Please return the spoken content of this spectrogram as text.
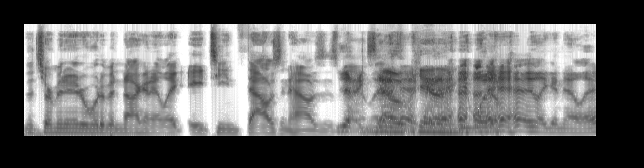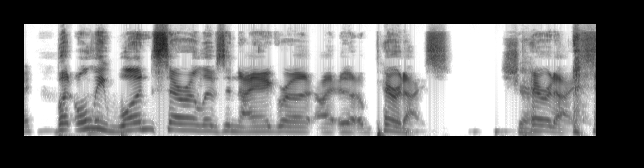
the Terminator would have been knocking at like eighteen thousand houses. Yeah, exactly. Like, No kidding. Would've. like in L.A. But only one Sarah lives in Niagara uh, uh, Paradise. Sure. Paradise.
